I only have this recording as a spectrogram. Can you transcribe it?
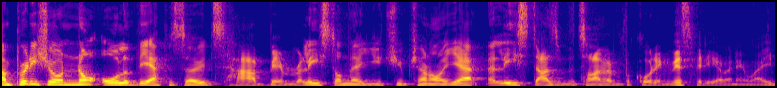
I'm pretty sure not all of the episodes have been released on their YouTube channel yet, at least as of the time of recording this video anyway,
